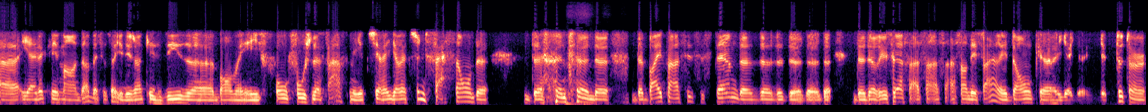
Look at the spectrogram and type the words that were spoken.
Euh, et avec les mandats, ben c'est ça, il y a des gens qui se disent, euh, bon, mais il faut, faut que je le fasse, mais y aurait-il une façon de de, de, de, bypasser le système, de, de, de, de, de, réussir à, s'en défaire. Et donc, euh, il y, a, y, a, tout un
